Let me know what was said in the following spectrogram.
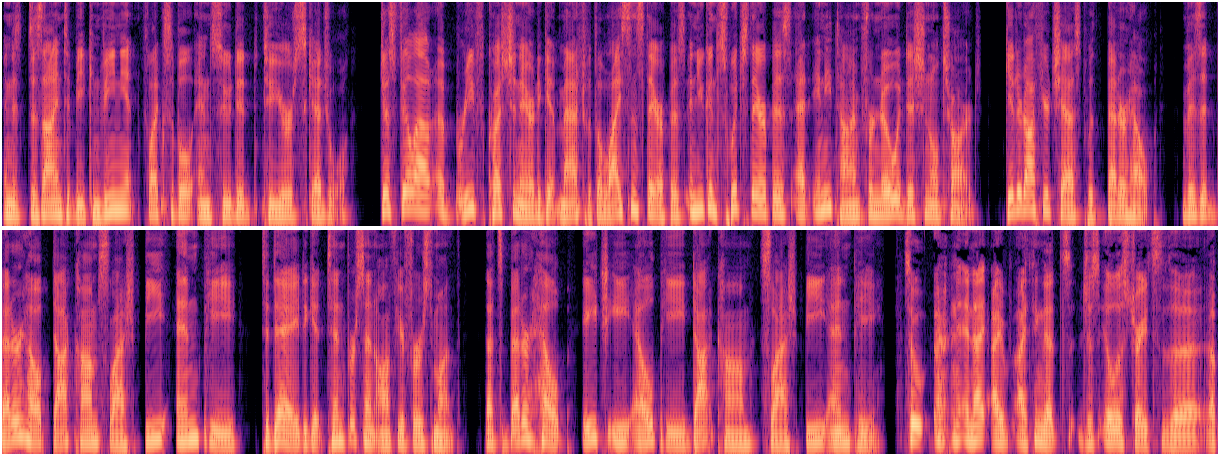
and it's designed to be convenient, flexible, and suited to your schedule. Just fill out a brief questionnaire to get matched with a licensed therapist, and you can switch therapists at any time for no additional charge. Get it off your chest with BetterHelp. Visit betterhelp.com slash BNP today to get 10% off your first month. That's betterhelp, H-E-L-P dot com slash BNP. So, and I, I think that just illustrates the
